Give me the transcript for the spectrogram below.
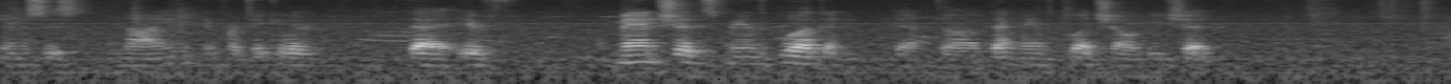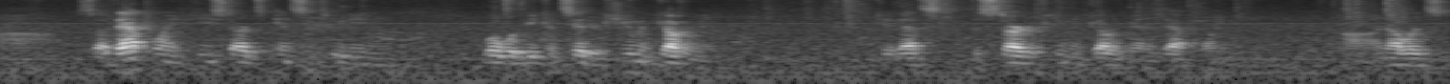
Genesis 9 in particular, that if man sheds man's blood, then that, uh, that man's blood shall be shed. Uh, so at that point, he starts instituting what would be considered human government. Okay, that's the start of human government at that point. Uh, in other words,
